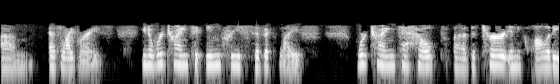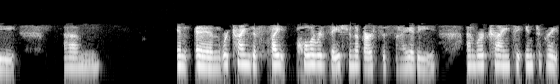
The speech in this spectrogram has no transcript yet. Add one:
um, as libraries. You know, we're trying to increase civic life. We're trying to help uh, deter inequality. Um, and, and we're trying to fight polarization of our society. And we're trying to integrate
